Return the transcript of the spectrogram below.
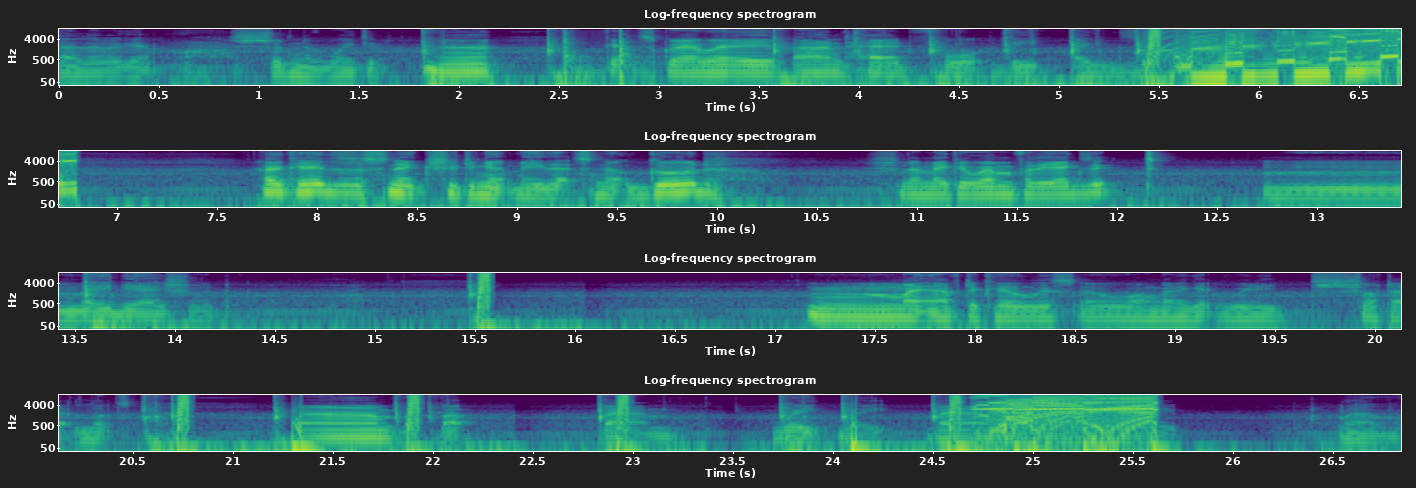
Oh, there we go. Shouldn't have waited. Uh, get the square wave and head for the exit. Okay, there's a snake shooting at me. That's not good. Should I make a run for the exit? Mm, maybe I should. Mm, might have to kill this. Oh, I'm going to get really shot at lots. Bam, bam, bam. Wait, wait. Bam. Wait. Well,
